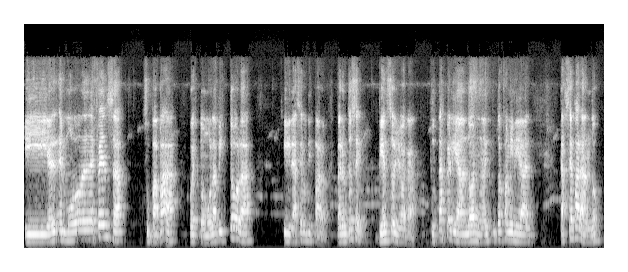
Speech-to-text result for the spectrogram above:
Y él, en modo de defensa, su papá, pues tomó la pistola y le hace los disparos. Pero entonces, pienso yo acá, tú estás peleando en una disputa familiar, estás separando,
